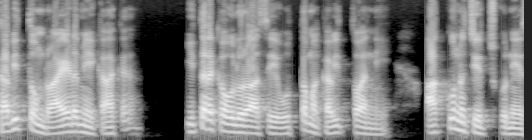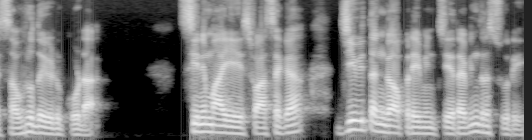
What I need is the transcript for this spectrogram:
కవిత్వం రాయడమే కాక ఇతర కవులు రాసే ఉత్తమ కవిత్వాన్ని అక్కున చేర్చుకునే సహృదయుడు కూడా. సినిమాయే శ్వాసగా జీవితంగా ప్రేమించే రవీంద్ర సూరి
